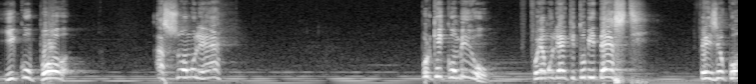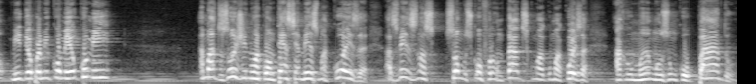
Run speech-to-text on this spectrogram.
e culpou a sua mulher. Porque comeu? Foi a mulher que tu me deste fez eu me deu para me comer, eu comi. Amados, hoje não acontece a mesma coisa. Às vezes nós somos confrontados com alguma coisa, arrumamos um culpado.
